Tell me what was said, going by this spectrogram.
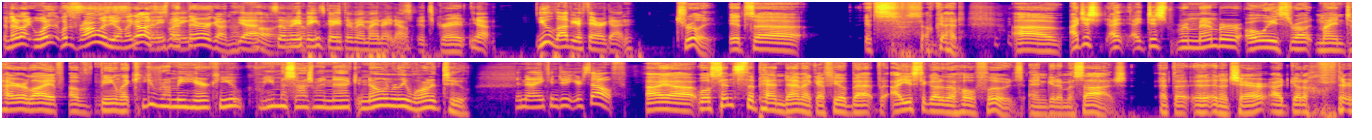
and they're like, "What? What's wrong with you?" I'm like, So "Oh, it's my things. Theragun." Yeah, Oh, so many I'm- things going through my mind right now. It's, it's great. Yeah, you love your Theragun. Truly, it's uh, it's so good. Uh, I just I, I just remember always throughout my entire life of being like, "Can you rub me here? Can you can you massage my neck?" And no one really wanted to. And now you can do it yourself. I uh, well, since the pandemic, I feel bad. But I used to go to the Whole Foods and get a massage at the uh, in a chair. I'd go to they're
